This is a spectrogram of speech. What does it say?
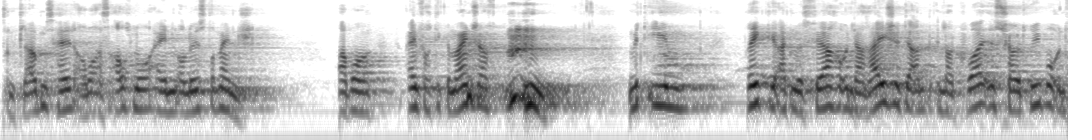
ist ein Glaubensheld, aber er ist auch nur ein erlöster Mensch. Aber einfach die Gemeinschaft mit ihm prägt die Atmosphäre und der Reiche, der in der Qual ist, schaut rüber und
